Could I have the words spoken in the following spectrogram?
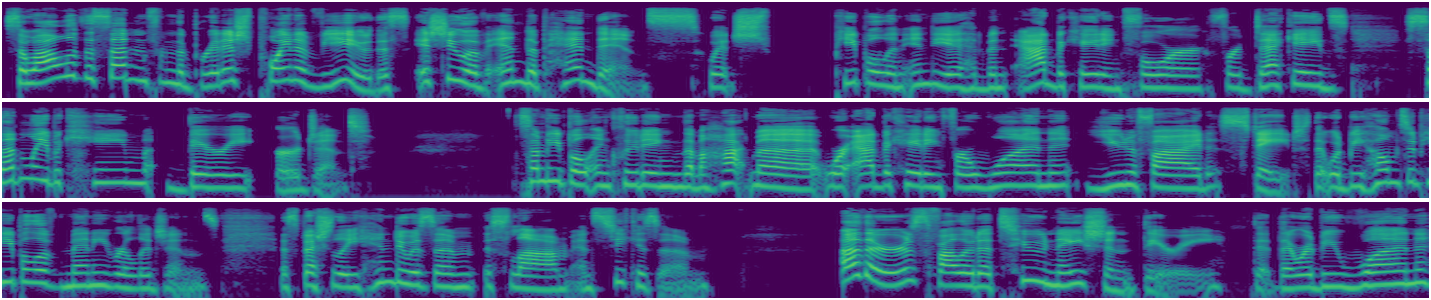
So, all of a sudden, from the British point of view, this issue of independence, which people in India had been advocating for for decades, suddenly became very urgent. Some people, including the Mahatma, were advocating for one unified state that would be home to people of many religions, especially Hinduism, Islam, and Sikhism. Others followed a two nation theory that there would be one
